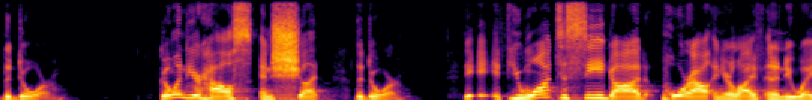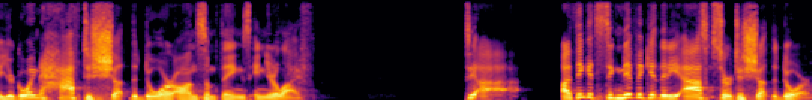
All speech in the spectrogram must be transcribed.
the door. Go into your house and shut the door. If you want to see God pour out in your life in a new way, you're going to have to shut the door on some things in your life. See, I, I think it's significant that he asks her to shut the door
